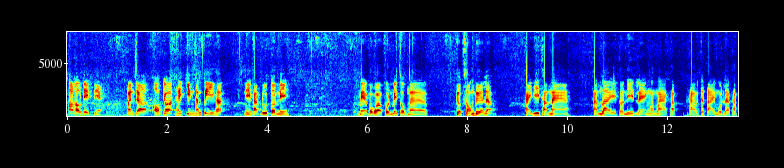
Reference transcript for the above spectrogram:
ถ้าเราเด็ดเนี่ย มันจะออกยอดให้กินทั้งปีครับ นี่ครับ ดูต้นนี้ แม่บอกว่าฝนไม่ตกมาเกือบสองเดือนแล้ว ใครที่ทำนาทำไร่ตอนนี้แรงมาก ๆ ครับ ข้าวจะตายหมดแล้วครับ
